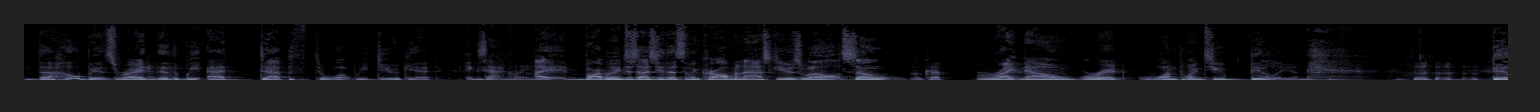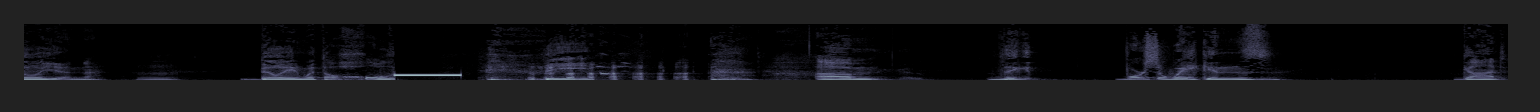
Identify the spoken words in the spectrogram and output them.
the hope is, right? That mm-hmm. we add depth to what we do get. Exactly. I, Barb, let me just ask you this, and then Carl, I'm going to ask you as well. So, Okay. right now we're at 1.2 billion, billion, mm. billion with a whole B. um, the Force Awakens got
